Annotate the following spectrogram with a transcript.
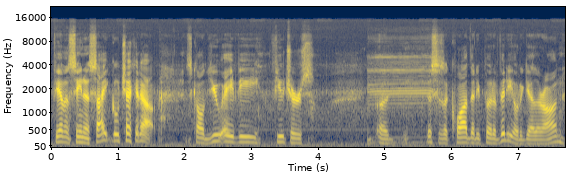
If you haven't seen his site, go check it out. It's called UAV Futures. Uh, this is a quad that he put a video together on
